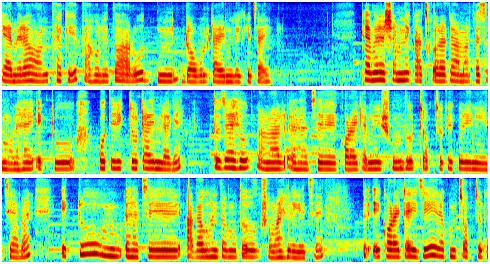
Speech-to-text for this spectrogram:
ক্যামেরা অন থাকে, তাহলে তো আরও ডবল টাইম লেগে যায়। ক্যামেরার সামনে কাজ করাটা আমার কাছে মনে হয় একটু অতিরিক্ত টাইম লাগে। তো যাই হোক, আমার যে কড়াইটা আমি সুন্দর চকচকে করে নিয়েছি আবার, একটু হচ্ছে আধা ঘণ্টা মতো সময় লেগেছে। তো এই কড়াইটা এই যে এরকম চকচকে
